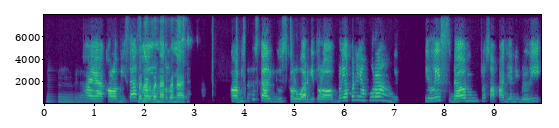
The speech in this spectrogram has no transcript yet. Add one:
Hmm, benar. Kayak kalau bisa Benar, saya- benar, benar. kalau bisa tuh sekaligus keluar gitu loh. Beli apa nih yang kurang gitu. Di list down terus apa aja yang dibeli.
